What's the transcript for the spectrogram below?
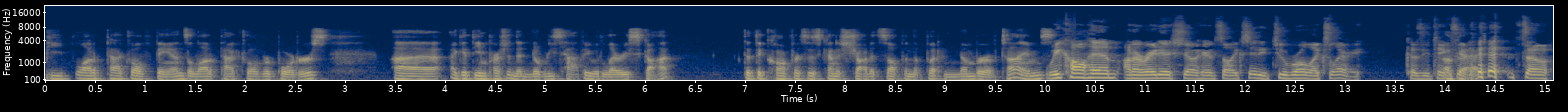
people, a lot of Pac-12 fans, a lot of Pac-12 reporters Uh, I get the impression that nobody's happy with Larry Scott. That the conference has kind of shot itself in the foot a number of times. We call him on our radio show here in Salt Lake City two Rolex Larry because he takes Okay. it. so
